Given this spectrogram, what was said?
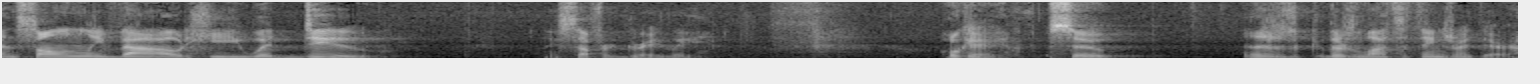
and solemnly vowed he would do. They suffered greatly. Okay, so there's, there's lots of things right there.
